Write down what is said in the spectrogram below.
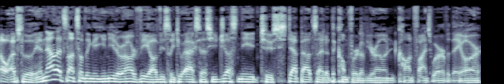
Oh, absolutely. And now that's not something that you need an RV, obviously, to access. You just need to step outside of the comfort of your own confines, wherever they are.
